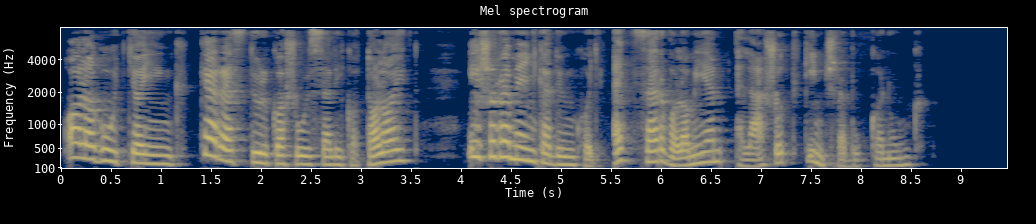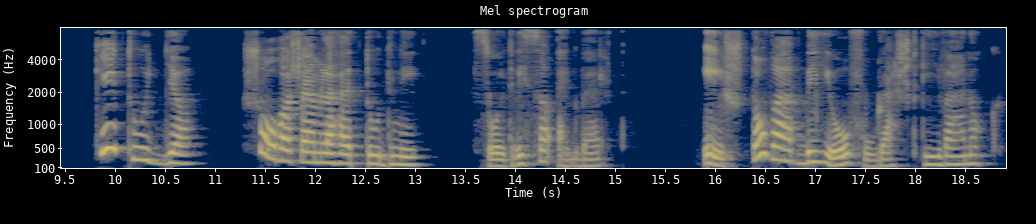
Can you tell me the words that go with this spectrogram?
alagútjaink keresztül kasul szelik a talajt, és reménykedünk, hogy egyszer valamilyen elásott kincsre bukkanunk. Ki tudja, soha sem lehet tudni, szólt vissza Egbert és további jó fúrást kívánok.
